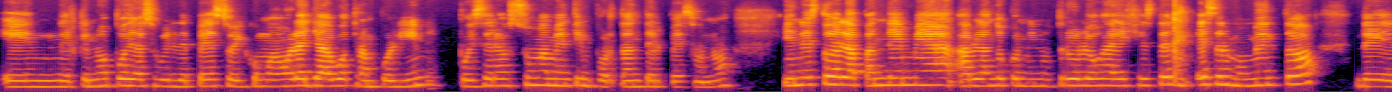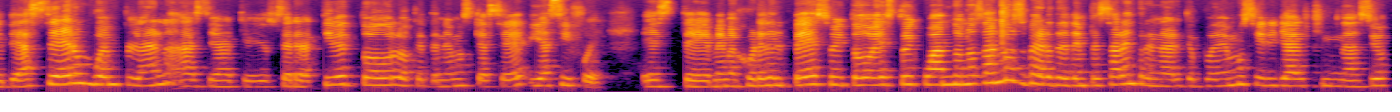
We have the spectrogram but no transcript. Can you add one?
en el que no podía subir de peso y como ahora ya hago trampolín, pues era sumamente importante el peso, ¿no? Y en esto de la pandemia, hablando con mi nutrióloga, dije, este es el momento de, de, hacer un buen plan hacia que se reactive todo lo que tenemos que hacer y así fue. Este, me mejoré del peso y todo esto y cuando nos dan luz verde de empezar a entrenar, que podemos ir ya al gimnasio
